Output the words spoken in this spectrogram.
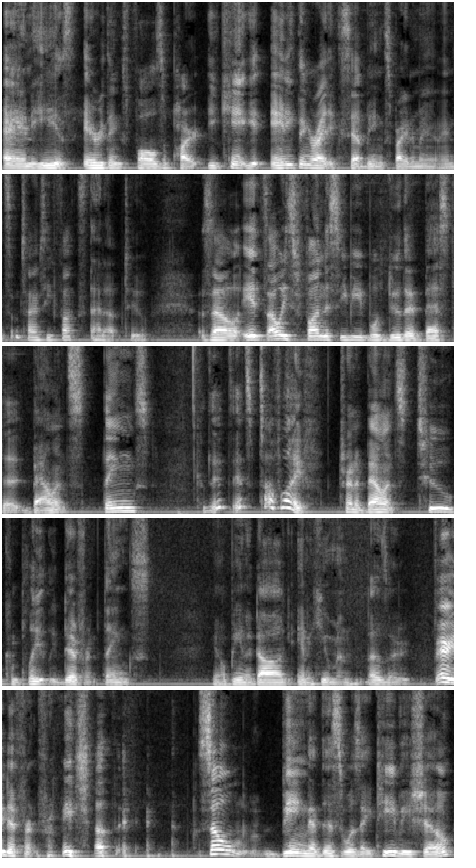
and he is everything falls apart. He can't get anything right except being Spider-Man and sometimes he fucks that up too. So it's always fun to see people do their best to balance things cuz it's it's a tough life trying to balance two completely different things. You know, being a dog and a human. Those are very different from each other. So, being that this was a TV show,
